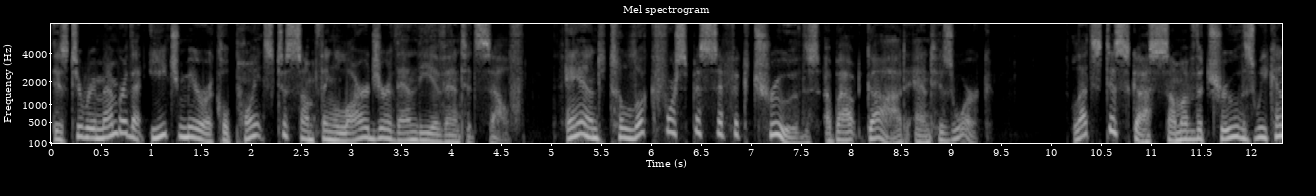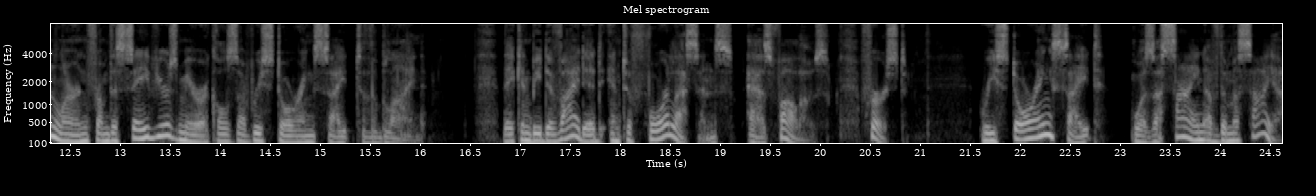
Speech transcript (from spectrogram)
is to remember that each miracle points to something larger than the event itself, and to look for specific truths about God and His work. Let's discuss some of the truths we can learn from the Savior's miracles of restoring sight to the blind. They can be divided into four lessons as follows. First, restoring sight was a sign of the Messiah.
